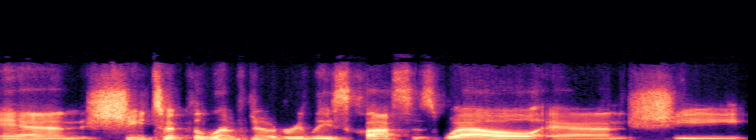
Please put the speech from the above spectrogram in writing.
and she took the lymph node release class as well. And she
